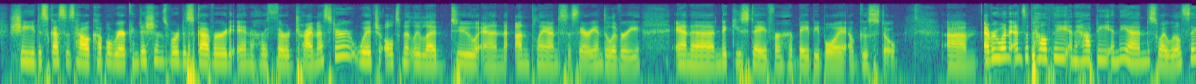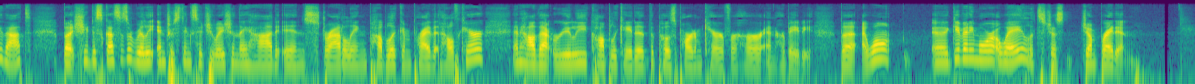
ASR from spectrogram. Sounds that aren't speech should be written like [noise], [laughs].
She discusses how a couple rare conditions were discovered in her third trimester, which ultimately led to an unplanned cesarean delivery and a NICU stay for her baby boy Augusto. Um, everyone ends up healthy and happy in the end, so I will say that. But she discusses a really interesting situation they had in straddling public and private healthcare and how that really complicated the postpartum care for her and her baby. But I won't uh, give any more away. Let's just jump right in.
